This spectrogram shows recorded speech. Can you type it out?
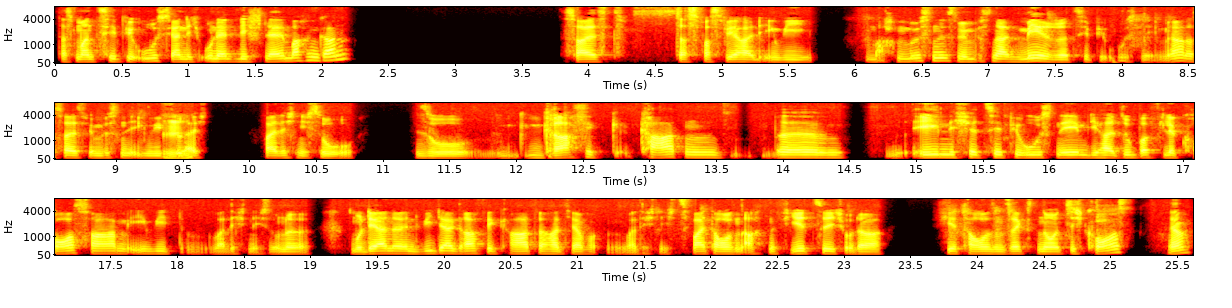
dass man CPUs ja nicht unendlich schnell machen kann. Das heißt, das, was wir halt irgendwie machen müssen, ist, wir müssen halt mehrere CPUs nehmen. Ja? Das heißt, wir müssen irgendwie mhm. vielleicht, weiß ich nicht, so, so Grafikkarten äh, ähnliche CPUs nehmen, die halt super viele Cores haben, irgendwie, weiß ich nicht, so eine moderne Nvidia-Grafikkarte hat ja, weiß ich nicht, 2048 oder 4096 Cores, ja.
